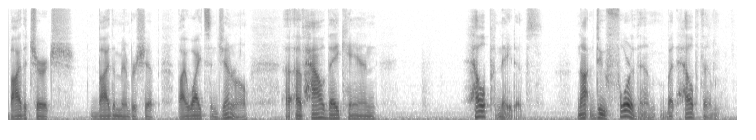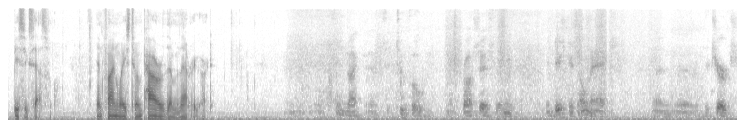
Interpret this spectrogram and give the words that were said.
by the church, by the membership, by whites in general, uh, of how they can help natives, not do for them, but help them be successful and find ways to empower them in that regard. Seems like it's a twofold process. I mean, In addition to its own acts and uh, the church, uh,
